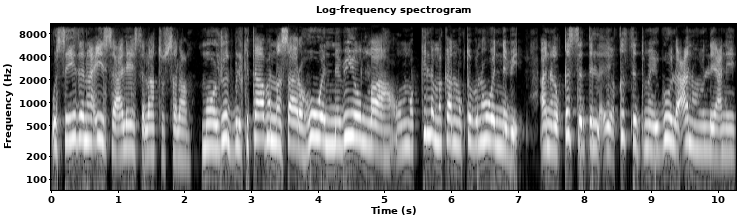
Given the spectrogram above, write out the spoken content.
وسيدنا عيسى عليه الصلاة والسلام موجود بالكتاب النصارى هو النبي الله. وكل ما كان مكتوب إنه هو النبي. أنا القصة قصة ما يقول عنهم اللي يعني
